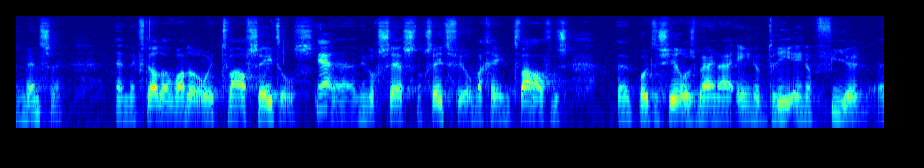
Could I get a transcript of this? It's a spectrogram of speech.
120.000 mensen. En ik vertelde al, we hadden ooit 12 zetels. Ja. Uh, nu nog 6, nog steeds veel, maar geen 12. Dus uh, potentieel is bijna 1 op 3, 1 op 4 uh,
